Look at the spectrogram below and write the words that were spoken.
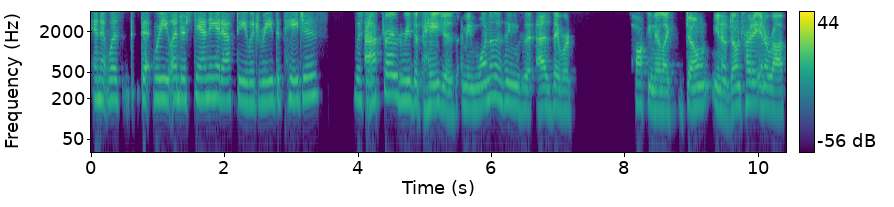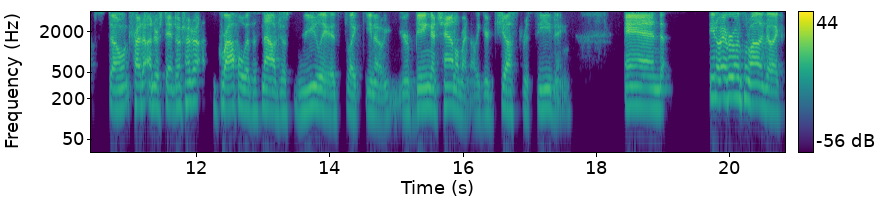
And it was that, were you understanding it after you would read the pages? Was after I would read the pages? I mean, one of the things that as they were talking, they're like, don't, you know, don't try to interrupt. Don't try to understand. Don't try to grapple with this now. Just really, it's like, you know, you're being a channel right now. Like you're just receiving. And, you know, every once in a while I'd be like,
